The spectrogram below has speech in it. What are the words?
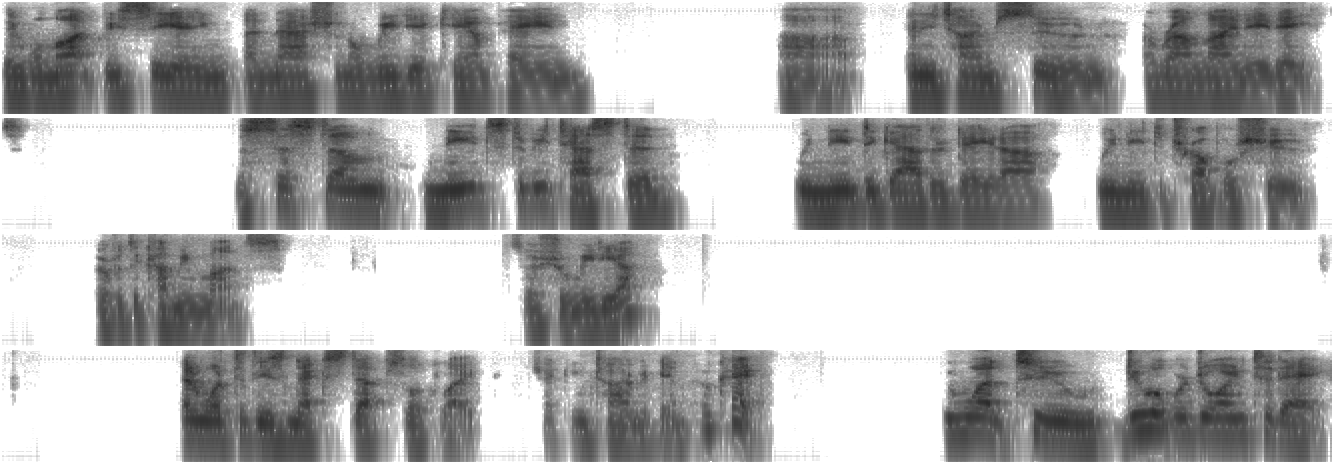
They will not be seeing a national media campaign uh, anytime soon around 988. The system needs to be tested. We need to gather data we need to troubleshoot over the coming months. Social media. And what do these next steps look like? Checking time again. Okay. We want to do what we're doing today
